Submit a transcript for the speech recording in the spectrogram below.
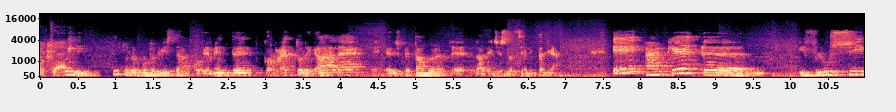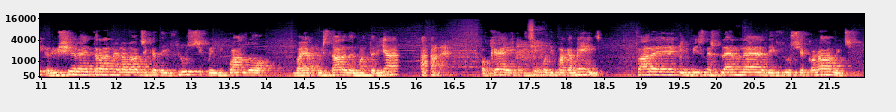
Okay. Quindi tutto dal punto di vista ovviamente corretto, legale e, e rispettando le, le, la legislazione italiana. E anche eh, i flussi, riuscire a entrare nella logica dei flussi, quindi quando vai a acquistare del materiale, ok? Il sì. tipo di pagamenti, fare il business plan dei flussi economici,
